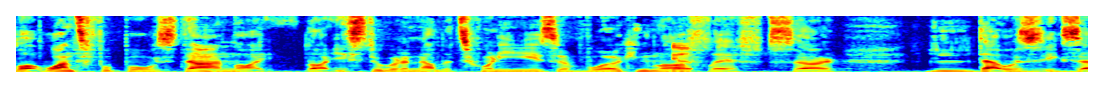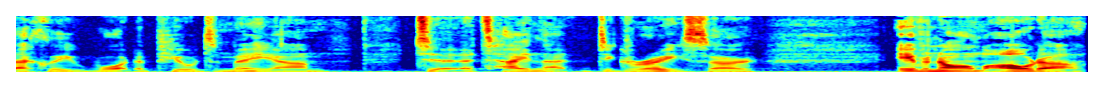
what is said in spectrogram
like once football's done, like like you still got another 20 years of working life Yep. left. So that was exactly what appealed to me um, to attain that degree. So even though I'm older,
